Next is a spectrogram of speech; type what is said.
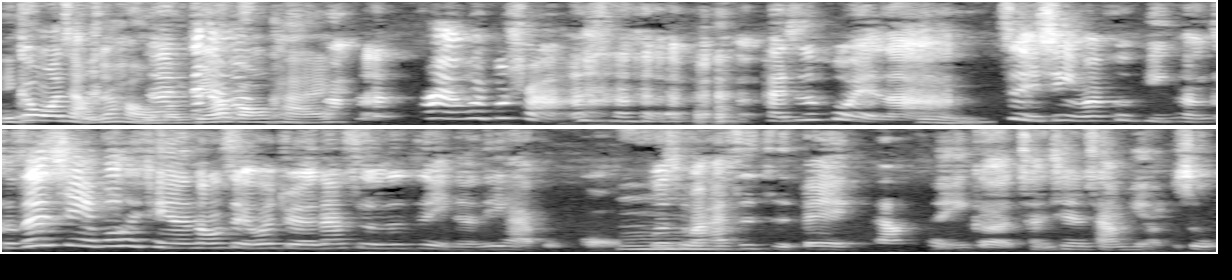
你跟我讲就好，我们不要公开。他也会不爽，还是会啦，嗯、自己心里会不平衡。可是心里不平衡的同时，也会觉得那是不是自己能力还不够？嗯、为什么还是只被当成一个呈现商品，而不是我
